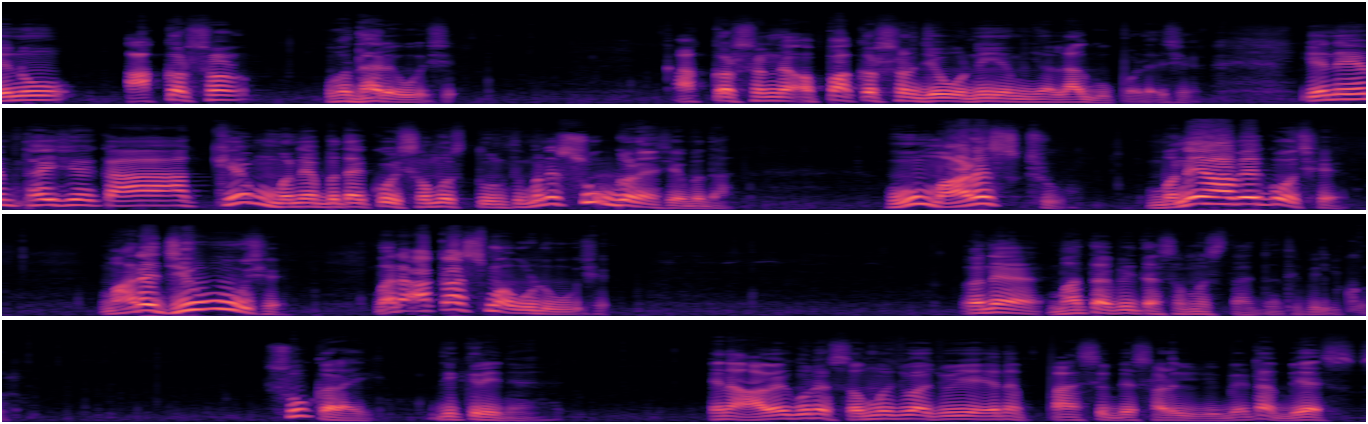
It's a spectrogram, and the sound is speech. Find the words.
એનું આકર્ષણ વધારે હોય છે. આકર્ષણને અપાકર્ષણ જેવો નિયમ અહીંયા લાગુ પડે છે. એને એમ થાય છે કે આ કેમ મને બધા કોઈ સમજતું નથી? મને શું ગણે છે બધા? હું માણસ છું. મને આવેગો છે. મારે જીવવું છે. મારે આકાશમાં ઉડવું છે. અને માતા પિતા સમજતા જ નથી બિલકુલ. શું કરાય દીકરીને? એના આવેગોને સમજવા જોઈએ, એને પાસે બેસાડવી જોઈએ. બેટા, બેસ.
